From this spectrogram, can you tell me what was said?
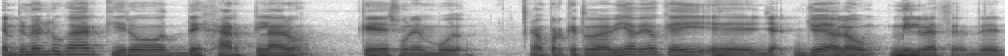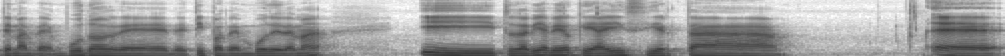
En primer lugar, quiero dejar claro qué es un embudo. Porque todavía veo que hay, eh, yo he hablado mil veces de temas de embudos, de, tipos de embudo y demás, y todavía veo que hay cierta eh,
